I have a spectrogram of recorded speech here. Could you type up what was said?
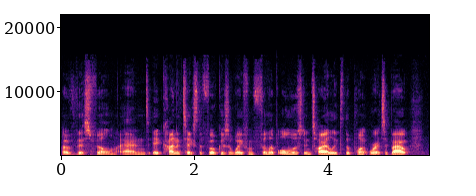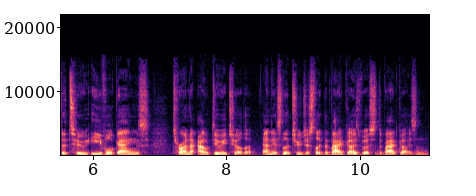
of this film and it kind of takes the focus away from Philip almost entirely to the point where it's about the two evil gangs trying to outdo each other and it's literally just like the bad guys versus the bad guys and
